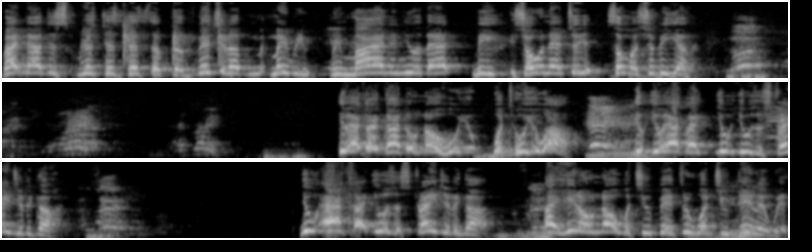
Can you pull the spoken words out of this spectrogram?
Right now, just just just, just the, the mention of maybe reminding you of that, me showing that to you, someone should be yelling. You act like God don't know who you what who you are. You, you act like you, you was a stranger to God. You act like you was a stranger to God. Like he don't know what you've been through, what you're dealing with.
